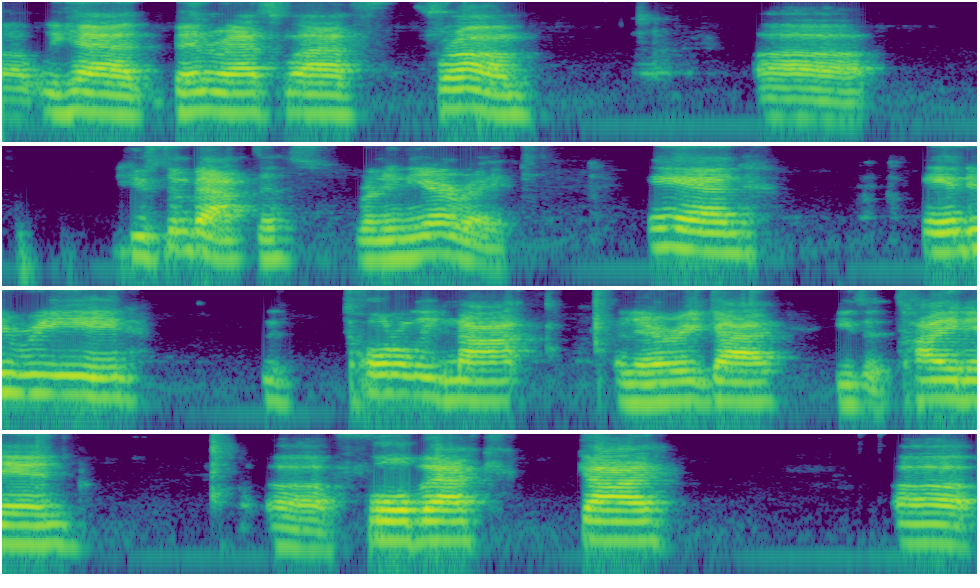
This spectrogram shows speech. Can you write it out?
uh, we had Ben Ratzlaff from uh, Houston Baptist running the air raid, and Andy Reid is totally not an air raid guy. He's a tight end, uh, fullback guy. Uh,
